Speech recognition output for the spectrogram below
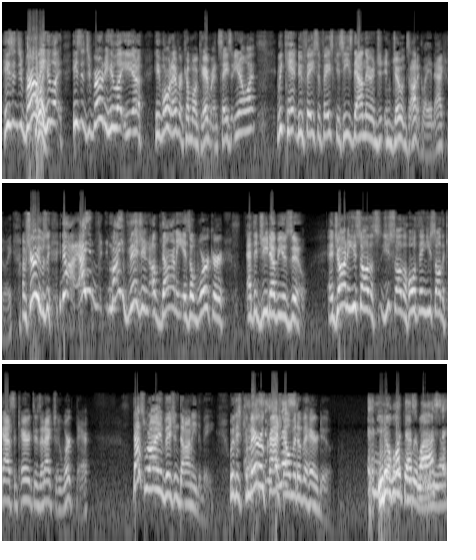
He's a jabroni. Like- he like he's a jabroni. He like you know he won't ever come on camera and say you know what we can't do face to face because he's down there in, in Joe Exotic land. Actually, I'm sure he was. You know, I, I my vision of Donnie is a worker at the GW Zoo. And Johnny, you saw the you saw the whole thing. You saw the cast of characters that actually worked there. That's what I envisioned Donnie to be, with his Camaro see, crash helmet of a hairdo. And you, You know, know what? what That's why I say,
